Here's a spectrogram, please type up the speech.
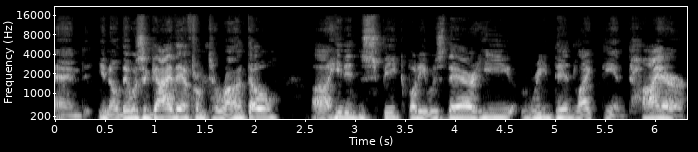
And you know, there was a guy there from Toronto. Uh, he didn't speak, but he was there. He redid like the entire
